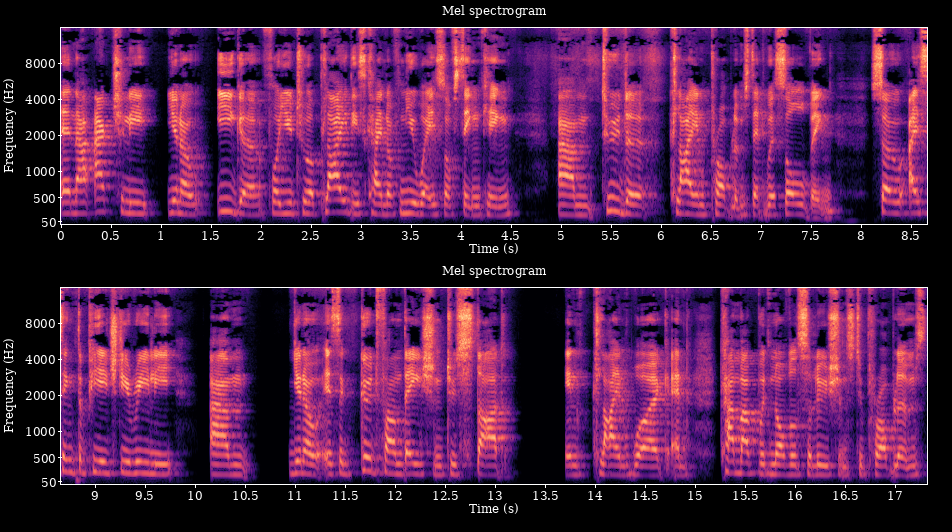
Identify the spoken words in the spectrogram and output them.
and are actually, you know, eager for you to apply these kind of new ways of thinking um, to the client problems that we're solving. So I think the PhD really, um, you know, is a good foundation to start in client work and come up with novel solutions to problems,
